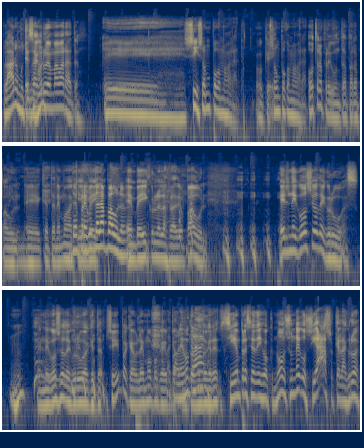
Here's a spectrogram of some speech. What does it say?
Claro, mucho Esa mejor. grúa es más barata. Eh, sí, son un poco más baratas. Son un poco más baratas. Otra pregunta para Paul eh, que tenemos Te aquí. en pregúntale vehi- a Paul. En Vehículos en la Radio. Paul, el negocio de grúas. El negocio de grúas que está. Sí, para que hablemos, porque Para que pa- hablemos todo el mundo claro. quiere- siempre se dijo, no, es un negociazo que las grúas.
